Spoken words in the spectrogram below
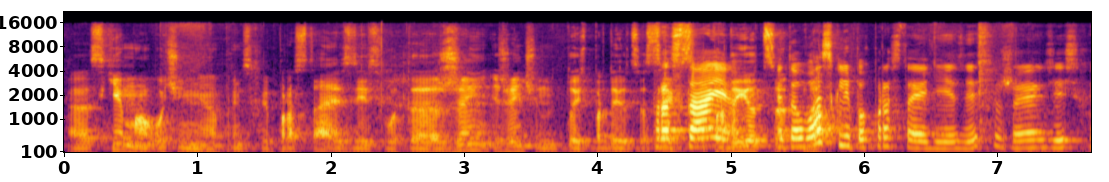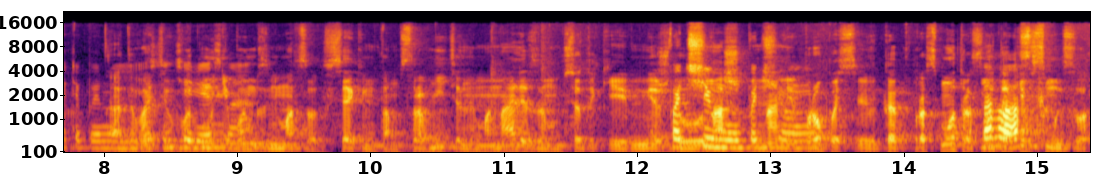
Э, Схема очень, э, в принципе, простая. Здесь вот э, жен, женщина, то есть продается секс, Простая. продается... Это у да. вас в клипах простая идея, здесь уже, здесь хотя бы ну, А давайте вот мы не будем заниматься всяким там сравнительным анализом. Все-таки между Почему? наш- Почему? нами пропасть, как в просмотрах, Согласна. не таких смыслах.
